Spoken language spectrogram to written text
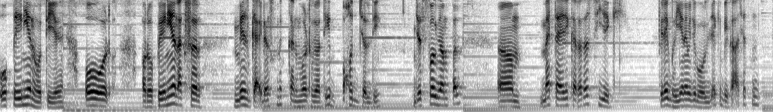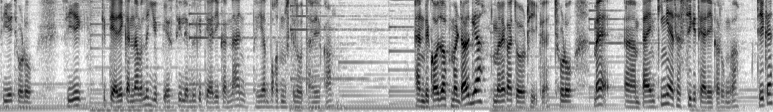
ओपिनियन होती है। और और ओपिनियन अक्सर मिस गाइडेंस में कन्वर्ट हो जाती है बहुत जल्दी। जस्ट फॉर एग्ज़ाम्पल मैं तैयारी कर रहा था सीए की। फिर एक भैया ने मुझे बोल दिया कि, विकास है तुम सीए छोड़ो। सीए की तैयारी करना मतलब यूपीएससी लेवल की तैयारी करना एंड भैया बहुत मुश्किल होता है ये काम. एंड बिकॉज़ ऑफ़ मैं डर गया तो मैंने कहा, चलो ठीक है, छोड़ो। मैं बैंकिंग या एसएससी की तैयारी करूँगा, ठीक है?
